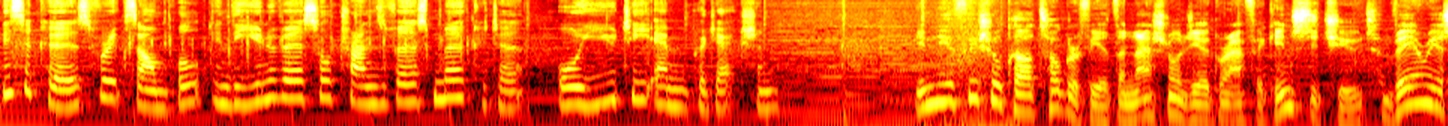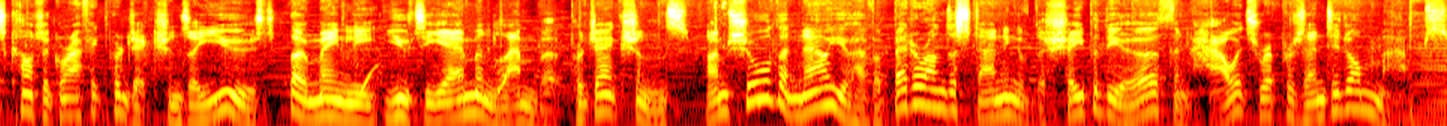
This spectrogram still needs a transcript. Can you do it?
This occurs, for example, in the Universal Transverse Mercator or UTM projection. In the official cartography of the National Geographic Institute, various cartographic projections are used, though mainly UTM and Lambert projections. I'm sure that now you have a better understanding of the shape of the Earth and how it's represented on maps.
